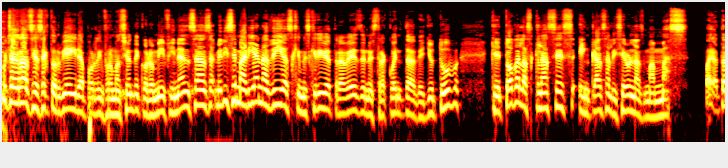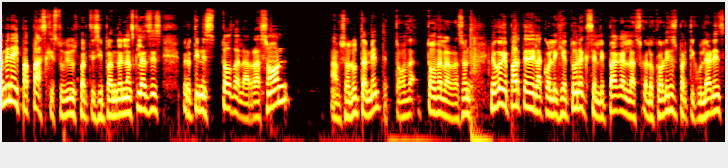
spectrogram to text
Muchas gracias, Héctor Vieira, por la información de economía y finanzas. Me dice Mariana Díaz, que me escribe a través de nuestra cuenta de YouTube, que todas las clases en casa le hicieron las mamás también hay papás que estuvimos participando en las clases, pero tienes toda la razón. Absolutamente, toda, toda la razón. Yo creo que parte de la colegiatura que se le paga a, los colegios particulares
